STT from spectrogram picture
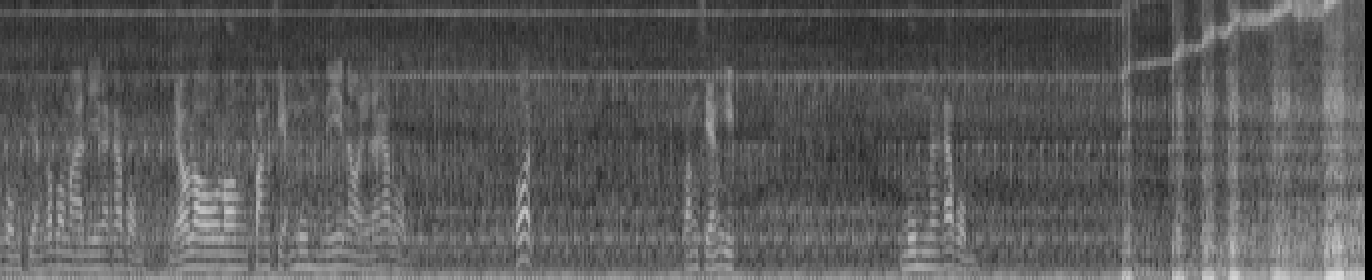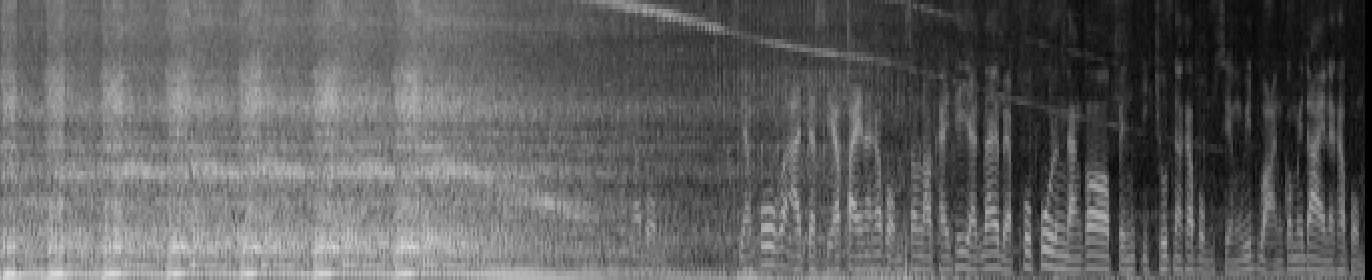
นะครับผมเสียงก็ประมาณนี้นะครับผม เดี๋ยวเราลองฟังเสียงมุมนี้หน่อยนะครับผมโทษฟังเสียงอีก มุมนะครับผมครับผมเสียงปู้ก็อาจจะเสียไปนะครับผมสำหรับใครที่อยากได้แบบปู้ปู้ดัง ๆ ก็เป็นอีกชุดนะครับผมเสียงวิดหวานก็ไม่ได้นะครับผม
